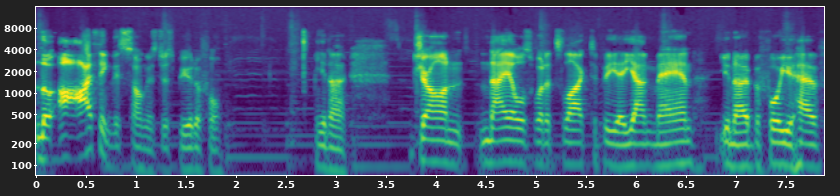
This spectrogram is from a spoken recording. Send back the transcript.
Look, I I think this song is just beautiful. You know, John nails what it's like to be a young man, you know, before you have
